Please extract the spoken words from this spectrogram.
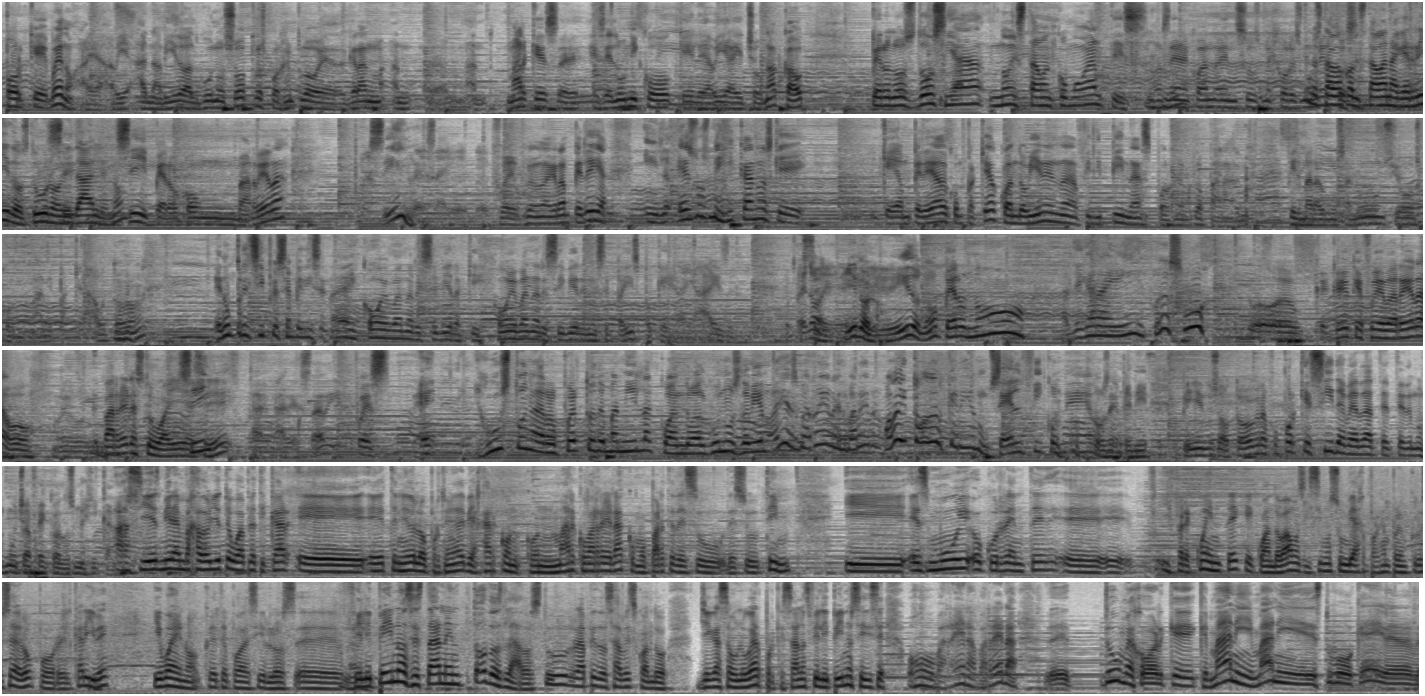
porque bueno había, han habido algunos otros por ejemplo el gran Márquez es el único que le había hecho knockout pero los dos ya no estaban como antes, o sea, cuando, en sus mejores momentos. No estaban cuando estaban aguerridos, duro y dale, ¿no? Sí, pero con Barrera, pues sí, fue, fue una gran pelea. Y esos mexicanos que, que han peleado con Paqueo cuando vienen a Filipinas, por ejemplo, para filmar algunos anuncios con Manny Pacquiao, todo. En un principio siempre dicen, ay, ¿cómo me van a recibir aquí? ¿Cómo me van a recibir en ese país? Porque allá es el, bueno, ídolo. ídolo, pero no, al llegar ahí, pues, uh, creo que fue Barrera o... Barrera estuvo ahí, sí. Al, estar ahí, pues... Eh, justo en el aeropuerto de Manila cuando algunos le vieron, es Barrera, es Barrera. Ay, todos querían un selfie con él, o sea, pidiendo su autógrafo, porque sí, de verdad te, tenemos mucho afecto a los mexicanos. Así es, mira, embajador, yo te voy a platicar, eh, he tenido la oportunidad de viajar con, con Marco Barrera como parte de su, de su team y es muy ocurrente eh, y frecuente que cuando vamos, hicimos un viaje, por ejemplo, en crucero por el Caribe, y bueno, ¿qué te puedo decir? Los eh, filipinos están en todos lados. Tú rápido sabes cuando llegas a un lugar porque están los filipinos y dice, oh, Barrera, Barrera. Eh, tú mejor que, que Manny, Manny estuvo ok.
